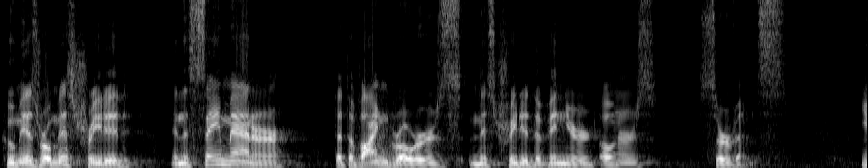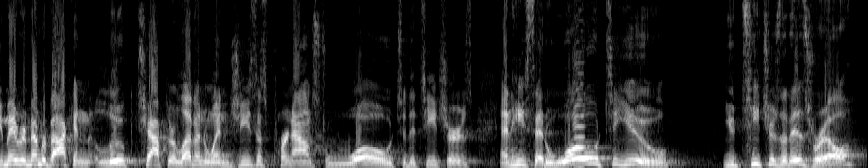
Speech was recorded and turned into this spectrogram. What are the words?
whom Israel mistreated in the same manner that the vine growers mistreated the vineyard owner's servants. You may remember back in Luke chapter 11 when Jesus pronounced woe to the teachers, and he said, Woe to you, you teachers of Israel!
